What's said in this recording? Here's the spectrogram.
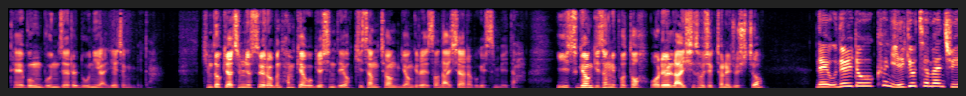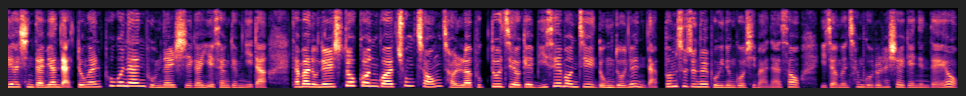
대북 문제를 논의할 예정입니다. 김덕기 아침 뉴스 여러분 함께하고 계신데요. 기상청 연결해서 날씨 알아보겠습니다. 이수경 기상 리포터 월요일 날씨 소식 전해주시죠. 네, 오늘도 큰 일교차만 주의하신다면 낮 동안 포근한 봄 날씨가 예상됩니다. 다만 오늘 수도권과 충청, 전라북도 지역의 미세먼지 농도는 나쁨 수준을 보이는 곳이 많아서 이 점은 참고를 하셔야겠는데요.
